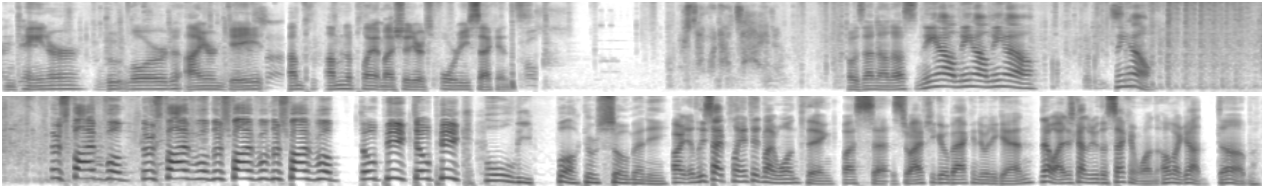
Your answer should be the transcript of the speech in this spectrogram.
Gate. Container. Loot Lord. Iron Gate. I'm I'm gonna plant my shit here. It's 40 seconds. Oh. There's someone outside. Oh, is that not us? Ni hao, ni hao, ni hao. Ni hao. There's five of them. There's five of them. There's five of them. There's five of them. Don't peek. Don't peek. Holy fuck. There's so many. All right. At least I planted my one thing. Wes says. Do I have to go back and do it again? No, I just got to do the second one. Oh my God. Dub.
